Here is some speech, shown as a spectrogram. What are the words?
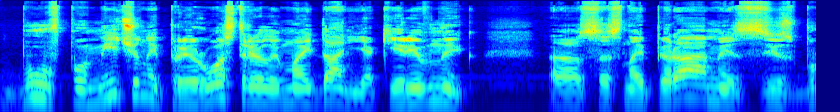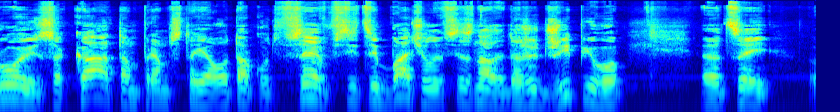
був помічений при розстрілі Майдані як керівник е, зі снайперами, зі зброєю, з АК там прям стояв. Отак от все, всі це бачили, всі знали. Навіть джип його, е, цей е,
